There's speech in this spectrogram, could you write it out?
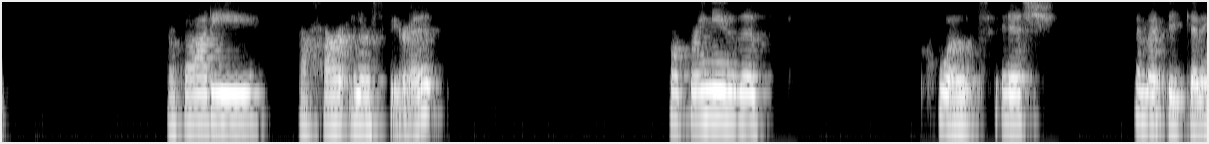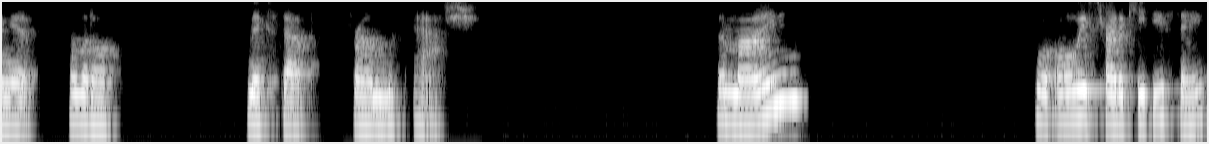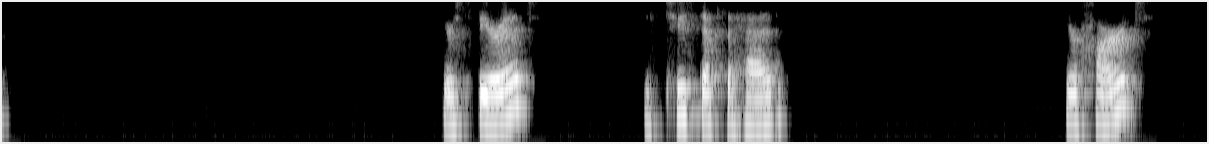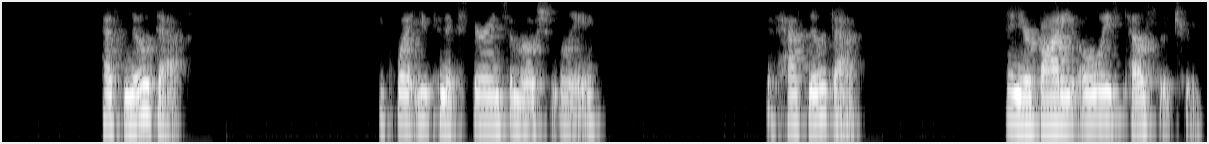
our body, our heart, and our spirit, I'll bring you this quote ish. I might be getting it a little mixed up from Ash. The mind will always try to keep you safe. Your spirit is two steps ahead. Your heart has no depth, like what you can experience emotionally. It has no depth. And your body always tells the truth.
